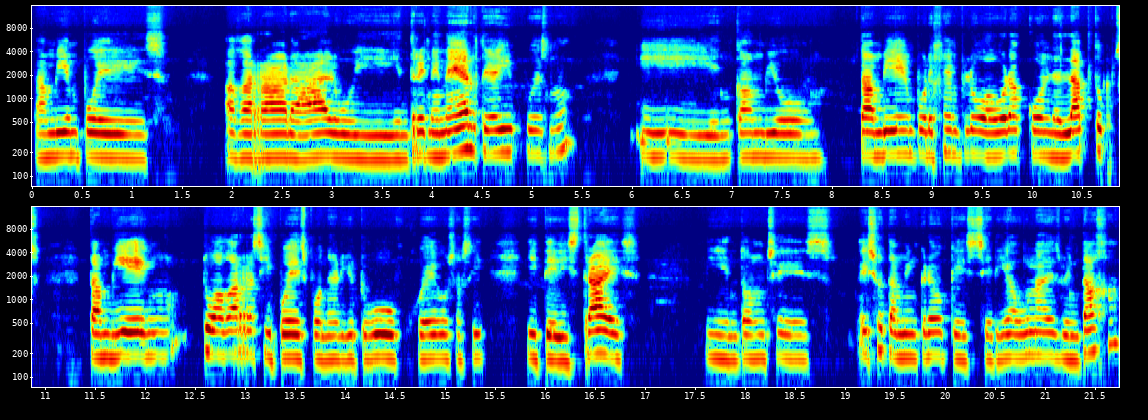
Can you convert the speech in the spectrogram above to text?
También puedes agarrar a algo y entretenerte ahí, pues, ¿no? Y en cambio, también, por ejemplo, ahora con las laptops, también tú agarras y puedes poner YouTube, juegos así, y te distraes. Y entonces, eso también creo que sería una desventaja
